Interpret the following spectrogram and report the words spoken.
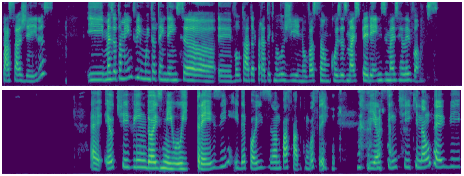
passageiras e, mas eu também vi muita tendência é, voltada para a tecnologia, inovação, coisas mais perenes e mais relevantes. É, eu tive em 2013 e depois ano passado com você. E eu senti que não teve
